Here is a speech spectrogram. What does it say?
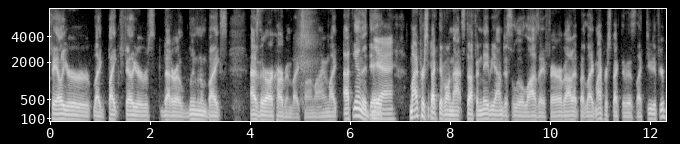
failure like bike failures that are aluminum bikes as there are carbon bikes online. Like at the end of the day, yeah, my perspective on that stuff, and maybe I'm just a little laissez-faire about it, but like my perspective is like, dude, if your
